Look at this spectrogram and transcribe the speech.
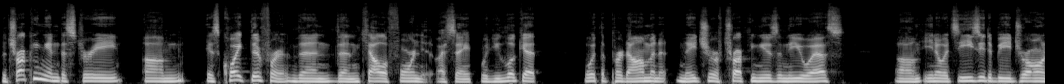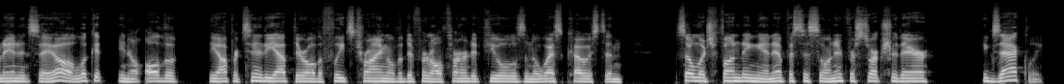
the trucking industry um, is quite different than than California. I think when you look at what the predominant nature of trucking is in the U.S., um, you know, it's easy to be drawn in and say, "Oh, look at you know all the the opportunity out there, all the fleets trying all the different alternative fuels in the West Coast, and so much funding and emphasis on infrastructure there." Exactly,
